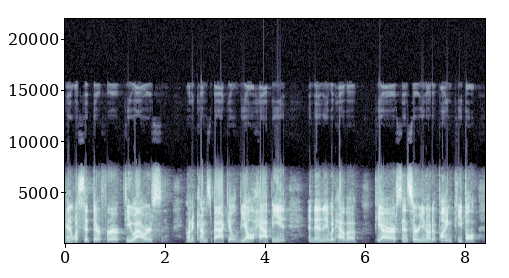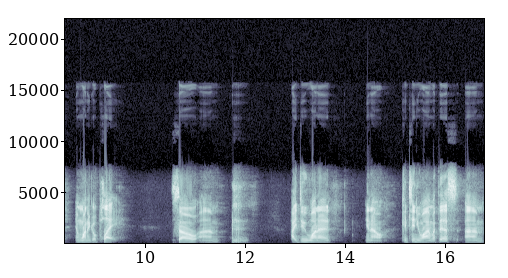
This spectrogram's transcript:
and it will sit there for a few hours. When it comes back, it'll be all happy and, then it would have a PIR sensor, you know, to find people and want to go play. So um, I do want to, you know, continue on with this. Um,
